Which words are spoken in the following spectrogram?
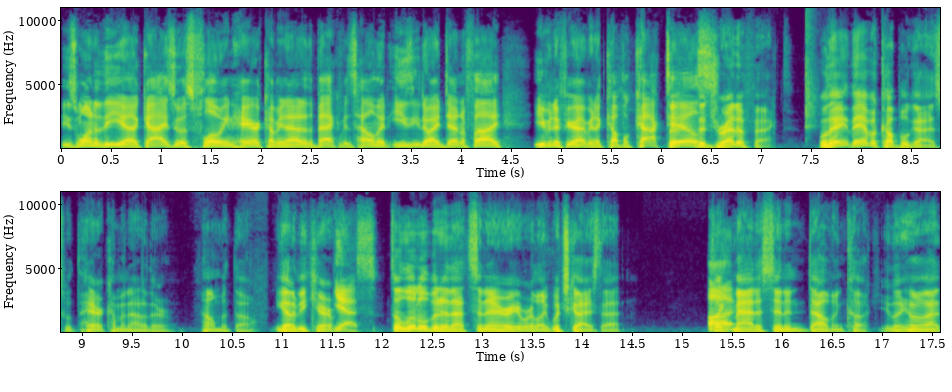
He's one of the uh, guys who has flowing hair coming out of the back of his helmet, easy to identify, even if you're having a couple cocktails. the dread effect. Well, they they have a couple guys with hair coming out of their helmet though. You got to be careful. yes. It's a little bit of that scenario where like, which guy's that? It's Uh, like Madison and Dalvin Cook. You're like, oh, I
